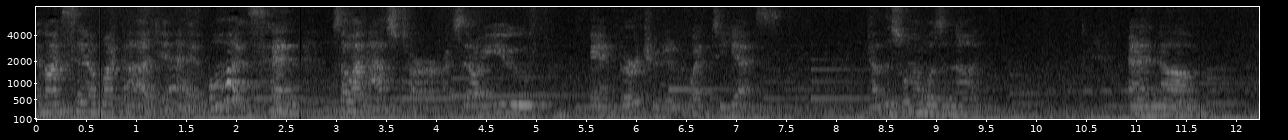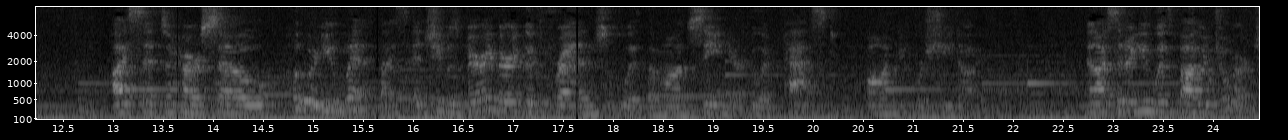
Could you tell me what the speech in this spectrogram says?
And I said, Oh my God, yeah, it was. And so I asked her, I said, Are you Aunt Gertrude? And went to yes. Now, this woman was a nun. And um, I said to her, So who are you with? I, and she was very, very good friends with the Monsignor who had passed on before she died. And I said, Are you with Father George?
